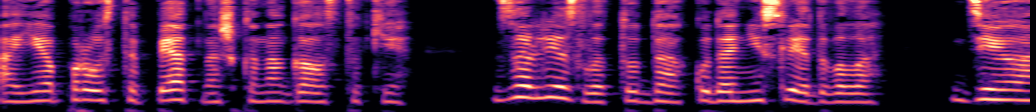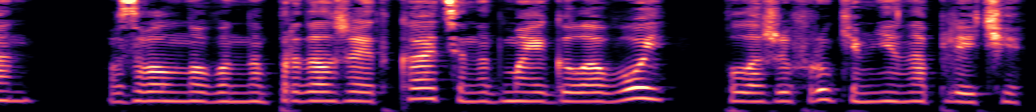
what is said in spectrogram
а я просто пятнышко на галстуке. Залезла туда, куда не следовало. «Диан», — взволнованно продолжает Катя над моей головой, положив руки мне на плечи,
